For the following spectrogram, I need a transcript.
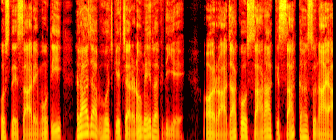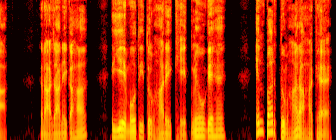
उसने सारे मोती राजा भोज के चरणों में रख दिए और राजा को सारा किस्सा कह सुनाया। राजा ने कहा, ये मोती तुम्हारे खेत में उगे हैं। इन पर तुम्हारा हक है।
